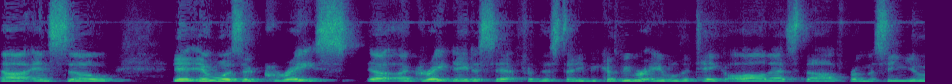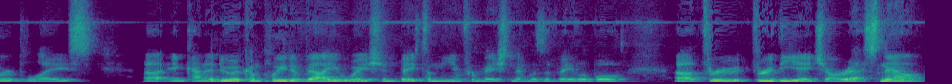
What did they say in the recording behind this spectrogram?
Uh, and so it, it, was a great uh, a great data set for this study because we were able to take all that stuff from a singular place uh, and kind of do a complete evaluation based on the information that was available uh, through through the HRS. Now,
